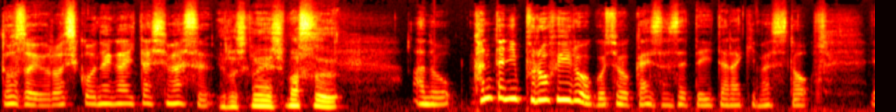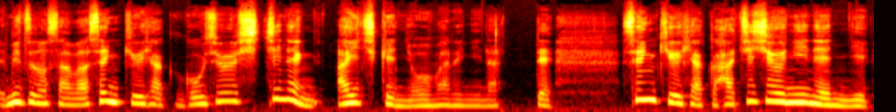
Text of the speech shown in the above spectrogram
どうぞよろしくお願いいたします。よろしくお願いしますあの簡単にプロフィールをご紹介させていただきますと水野さんは1957年愛知県にお生まれになって1982年に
